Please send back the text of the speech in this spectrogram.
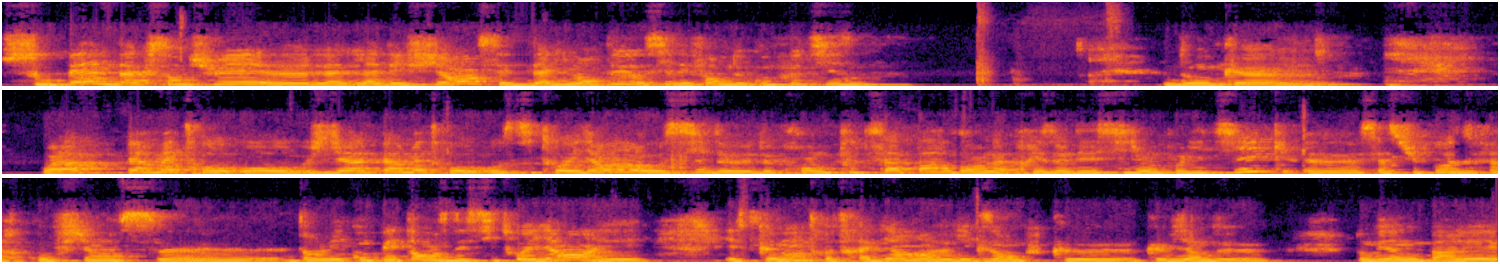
sous peine d'accentuer euh, la, défiance et d'alimenter aussi des formes de complotisme. Donc, euh, voilà, permettre aux, je dirais permettre aux, citoyens aussi de, de, prendre toute sa part dans la prise de décision politique. Euh, ça suppose de faire confiance dans les compétences des citoyens et, ce que montre très bien l'exemple que, vient de dont vient nous parler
